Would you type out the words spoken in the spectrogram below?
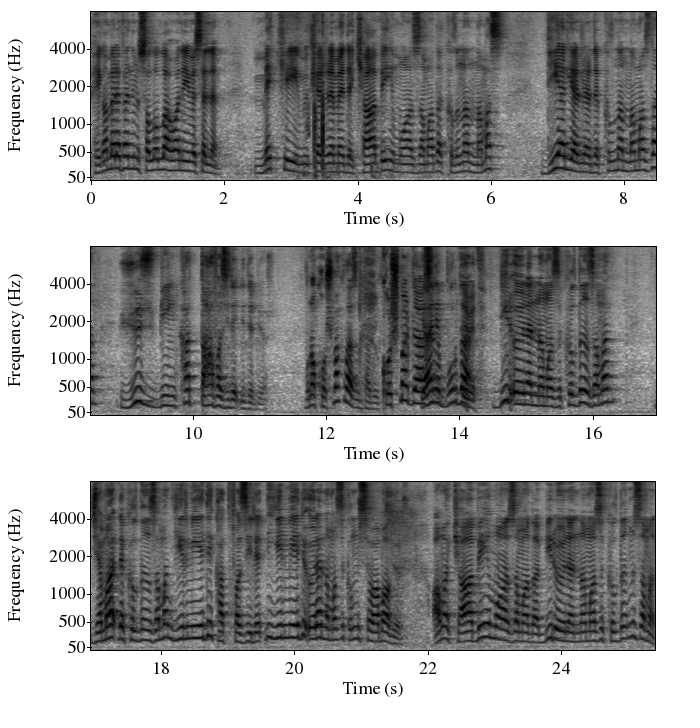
Peygamber Efendimiz sallallahu aleyhi ve sellem Mekke-i Mükerreme'de, Kabe-i Muazzama'da kılınan namaz diğer yerlerde kılınan namazdan 100 bin kat daha faziletlidir diyor. Buna koşmak lazım tabii ki. Koşmak lazım. Yani burada evet. bir öğlen namazı kıldığın zaman cemaatle kıldığın zaman 27 kat faziletli 27 öğlen namazı kılmış sevabı alıyoruz. Ama Kabe-i Muazzama'da bir öğlen namazı kıldığımız zaman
